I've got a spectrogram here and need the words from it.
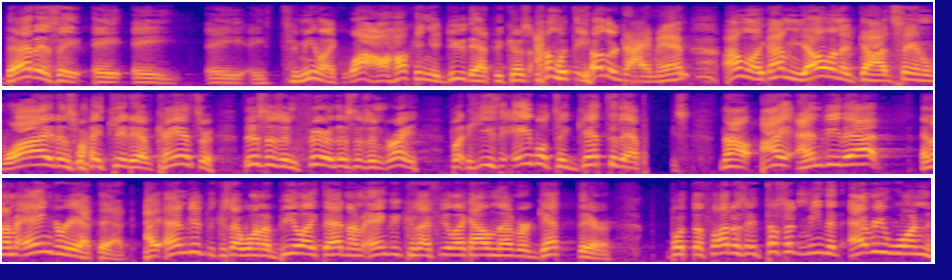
that is a, a, a a, a, to me like, wow, how can you do that? Because I'm with the other guy, man. I'm like, I'm yelling at God saying, why does my kid have cancer? This isn't fair. This isn't right. But he's able to get to that place. Now, I envy that and I'm angry at that. I envy it because I want to be like that and I'm angry because I feel like I'll never get there. But the thought is, it doesn't mean that everyone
